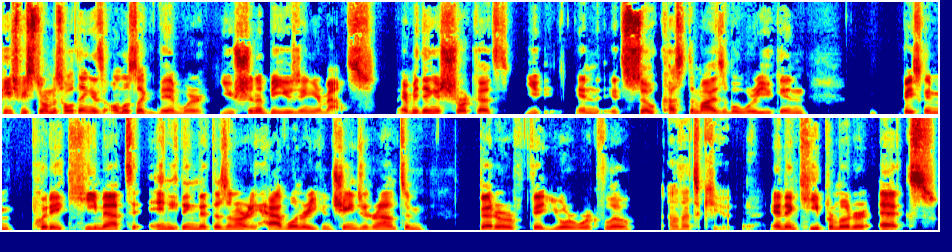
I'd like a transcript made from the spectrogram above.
PhpStorm's whole thing is almost like Vim, where you shouldn't be using your mouse. Everything is shortcuts, you, and it's so customizable where you can basically put a key map to anything that doesn't already have one, or you can change it around to better fit your workflow. Oh, that's cute. And then Key Promoter X,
